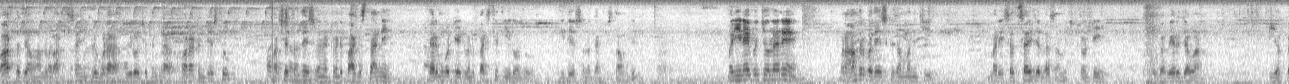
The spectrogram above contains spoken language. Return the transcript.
భారత జవాన్లు భారత సైనికులు కూడా వీరోచితంగా పోరాటం చేస్తూ మన శత్రు దేశమైనటువంటి పాకిస్తాన్ని తరిమికొట్టేటువంటి పరిస్థితి ఈరోజు ఈ దేశంలో కనిపిస్తూ ఉంది. మరి ఈ నేపథ్యంలోనే మన ఆంధ్రప్రదేశ్కి సంబంధించి మరి సత్సాయి జిల్లాకు సంబంధించినటువంటి ఒక వీర జవాన్ ఈ యొక్క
